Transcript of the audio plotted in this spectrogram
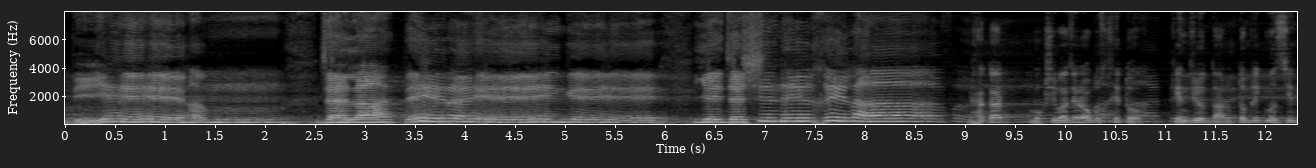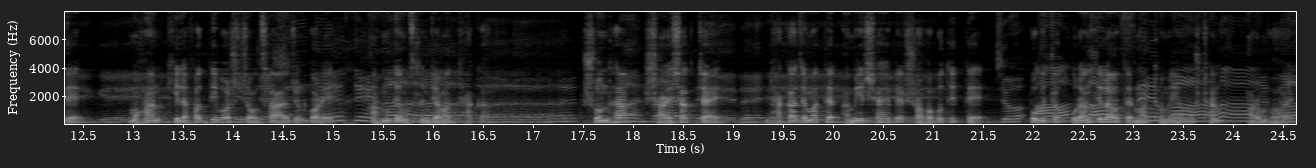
दिए हम जलाते रहेंगे ये जश्न खिलाफ ঢাকার বক্সিবাজারে অবস্থিত কেন্দ্রীয় দারুত্তবলিক মসজিদে মহান খিলাফত দিবস জলসা আয়োজন করে আহমদে মুসলিম জামাত ঢাকা। সন্ধ্যা সাড়ে সাতটায় ঢাকা জামাতের আমির সাহেবের সভাপতিত্বে পবিত্র কোরআন তিলাওয়াতের মাধ্যমে অনুষ্ঠান আরম্ভ হয়।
